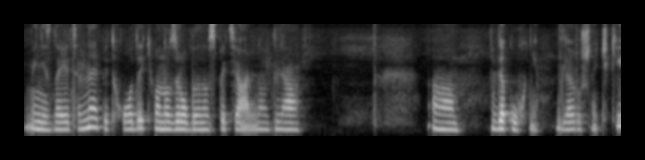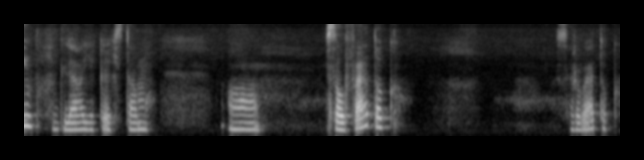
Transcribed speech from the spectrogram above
мені здається, не підходить. Воно зроблено спеціально для, для кухні, для рушничків, для якихось там салфеток, серветок,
